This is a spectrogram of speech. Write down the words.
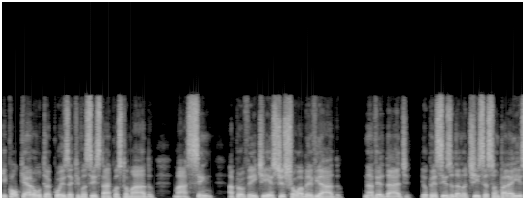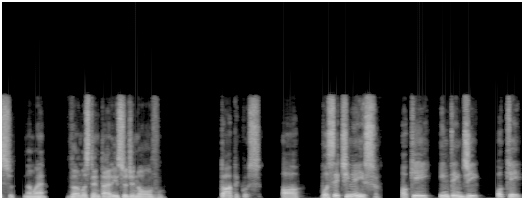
E qualquer outra coisa que você está acostumado, mas sim, aproveite este show abreviado. Na verdade, eu preciso da notícia são para isso, não é? Vamos tentar isso de novo. Tópicos. Oh, você tinha isso. Ok, entendi, ok.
